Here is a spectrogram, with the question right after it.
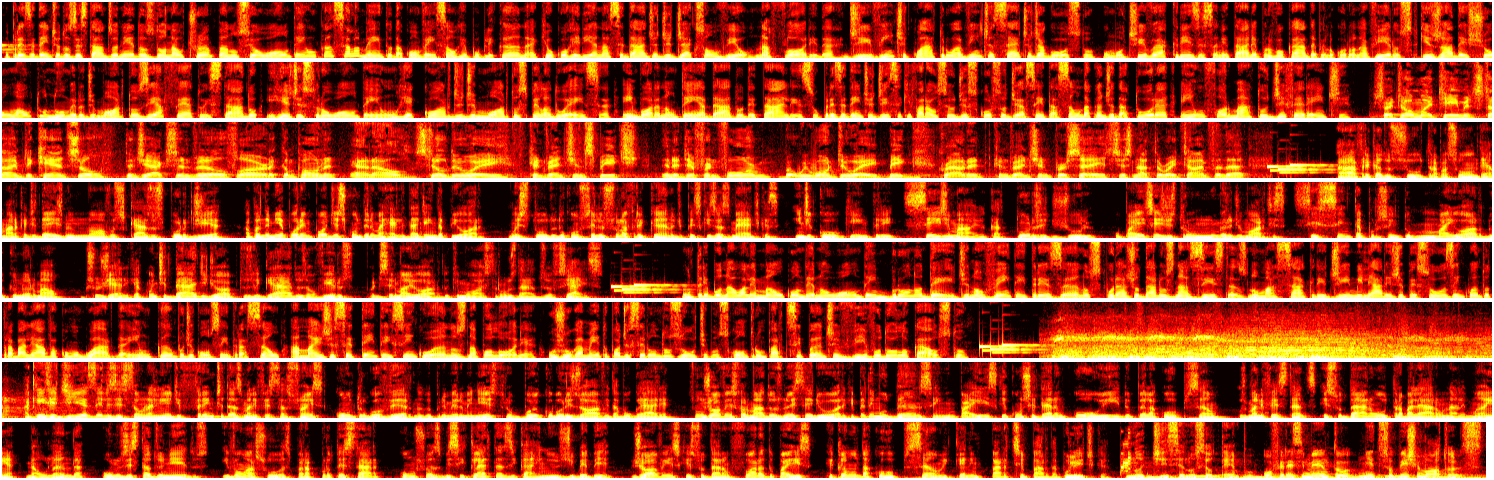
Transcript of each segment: O presidente dos Estados Unidos, Donald Trump, anunciou ontem o cancelamento da convenção republicana que ocorreria na cidade de Jacksonville, na Flórida, de 24 a 27 de agosto. O motivo é a crise sanitária provocada pelo coronavírus, que já deixou um alto número de mortos e afeta o estado e registrou ontem um recorde de mortos pela doença. Embora não tenha dado detalhes, o presidente disse que fará o seu discurso de aceitação da candidatura em um formato diferente. So I told my team it's time to cancel the Jacksonville, Florida component, and I'll still do a convention speech in a different form, but we won't do a big, crowded convention per se. It's just not the right time for that. A África do Sul ultrapassou ontem a marca de 10 mil novos casos por dia. A pandemia, porém, pode esconder uma realidade ainda pior. Um estudo do Conselho Sul-Africano de Pesquisas Médicas indicou que entre 6 de maio e 14 de julho, o país registrou um número de mortes 60% maior do que o normal, o que sugere que a quantidade de óbitos ligados ao vírus pode ser maior do que mostram os dados oficiais. Um tribunal alemão condenou ontem Bruno Day, de 93 anos, por ajudar os nazistas no massacre de milhares de pessoas enquanto trabalhava como guarda em um campo de concentração há mais de 75 anos na Polônia. O julgamento pode ser um dos últimos contra um participante vivo do Holocausto. 15 dias, eles estão na linha de frente das manifestações contra o governo do primeiro-ministro Boiko Borisov, da Bulgária. São jovens formados no exterior que pedem mudança em um país que consideram corroído pela corrupção. Os manifestantes estudaram ou trabalharam na Alemanha, na Holanda ou nos Estados Unidos e vão às ruas para protestar com suas bicicletas e carrinhos de bebê. Jovens que estudaram fora do país reclamam da corrupção e querem participar da política. Notícia no seu tempo. Oferecimento Mitsubishi Motors.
